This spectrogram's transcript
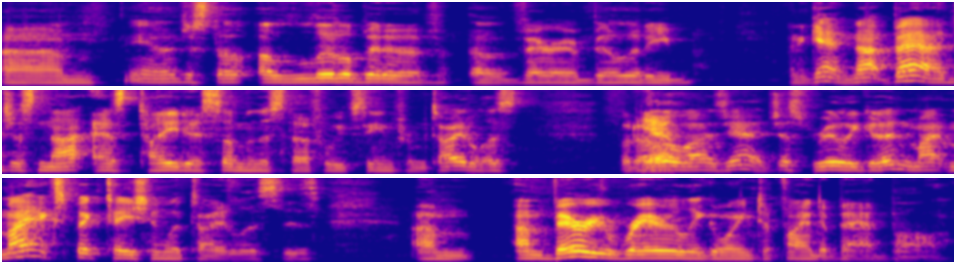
um, you know, just a, a little bit of, of variability. And again, not bad, just not as tight as some of the stuff we've seen from Titleist. But Yeah. otherwise, yeah, just really good. My, my expectation with Titleist is I'm I'm very rarely going to find a bad ball.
